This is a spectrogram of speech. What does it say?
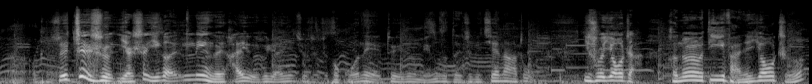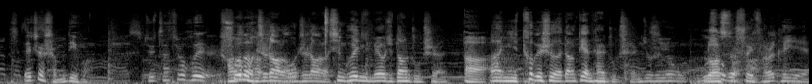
啊，OK，所以这是也是一个另一个还有一个原因，就是这个国内对这个名字的这个接纳度。一说腰斩，很多人第一反应夭折，哎，这什么地方？就他就会说的啊我知道了，我知道了。幸亏你没有去当主持人啊啊，你特别适合当电台主持人，就是用无数的水词儿可以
